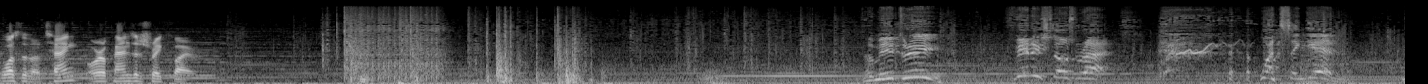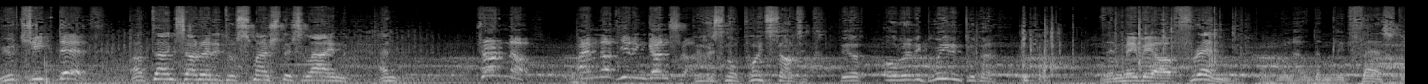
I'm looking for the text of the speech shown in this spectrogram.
Was it a tank or a Panzer Fire? Dmitri! Finish those rats! Once again, you cheat death. Our tanks are ready to smash this line and. Chernov! I'm not hearing gunshots! There is no point, Sergeant. We are already bleeding to death. Then maybe our friend will help them bleed faster.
